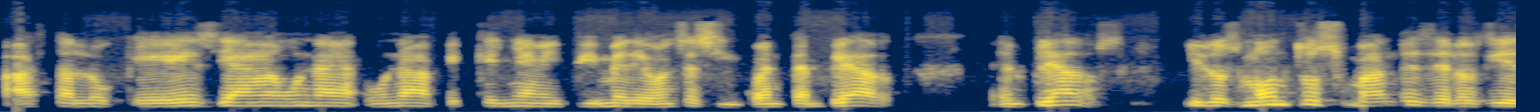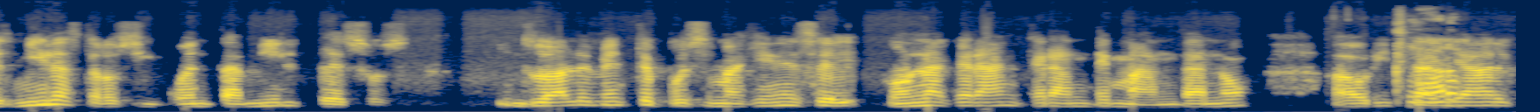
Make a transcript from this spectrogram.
hasta lo que es ya una, una pequeña MIPYME de 11 a 50 empleados. empleados y los montos van desde los 10 mil hasta los 50 mil pesos. Indudablemente, pues imagínense con una gran, gran demanda, ¿no? Ahorita ya al,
